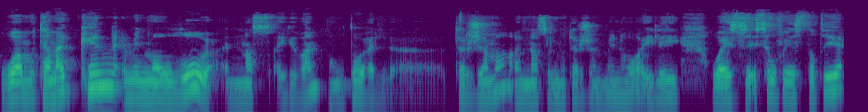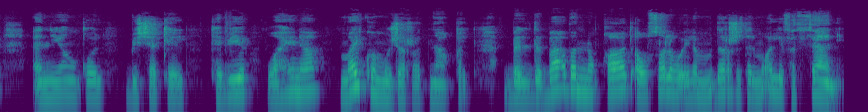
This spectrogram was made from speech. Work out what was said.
ومتمكن من موضوع النص أيضا موضوع الترجمة النص المترجم منه وإليه وسوف يستطيع أن ينقل بشكل كبير وهنا ما يكون مجرد ناقل بل بعض النقاد أوصله إلى درجة المؤلف الثاني.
